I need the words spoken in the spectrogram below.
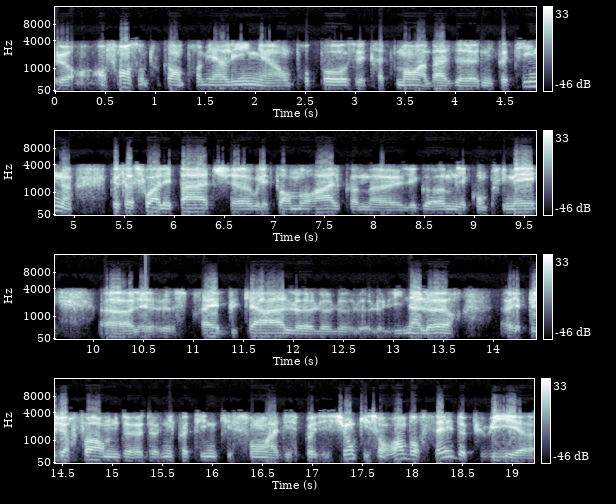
qu'en en France, en tout cas en première ligne, on propose des traitements à base de nicotine, que ce soit les patchs euh, ou les formes orales comme euh, les gommes, les comprimés, euh, le spray buccal, le, le, le. Euh, il y a plusieurs formes de, nicotine qui sont à disposition, qui sont remboursées depuis euh,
